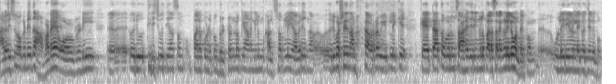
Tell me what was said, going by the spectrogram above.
ആലോചിച്ച് നോക്കേണ്ടത് അവിടെ ഓൾറെഡി ഒരു തിരിച്ചു വ്യത്യാസം പലപ്പോഴും ഇപ്പോൾ ബ്രിട്ടനിലൊക്കെ ആണെങ്കിലും കൾച്ചറലി അവർ ഒരു പക്ഷേ നമ്മൾ അവരുടെ വീട്ടിലേക്ക് കയറ്റാത്ത പോലും സാഹചര്യങ്ങൾ പല സ്ഥലങ്ങളിലും ഉണ്ട്. ഇപ്പം ഉള്ളേരിയകളിലേക്ക് വെച്ച് ചെല്ലുമ്പോൾ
